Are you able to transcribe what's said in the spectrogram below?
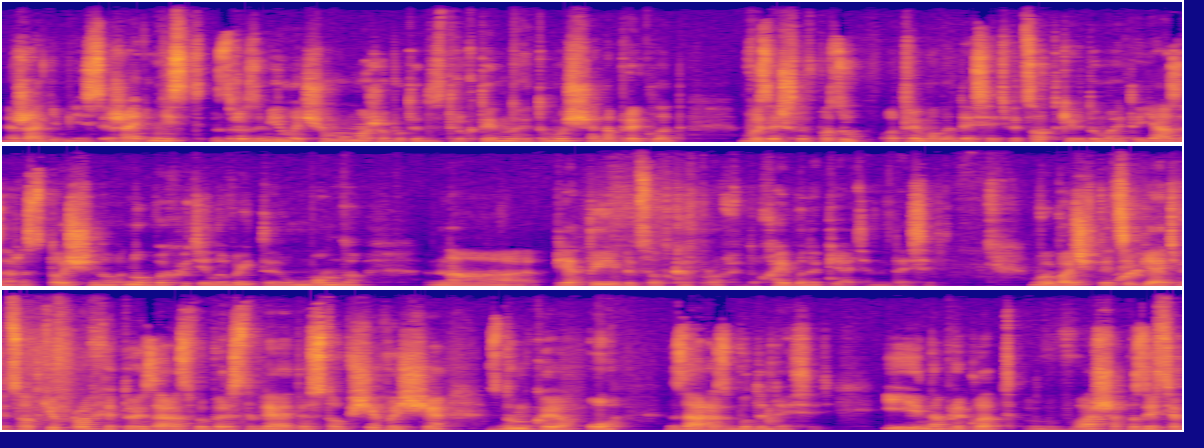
Жадібність. Жадібність зрозуміло, чому може бути деструктивною, тому що, наприклад, ви зайшли в позу, отримали 10%, і думаєте, я зараз точно, ну ви хотіли вийти умовно на 5% профіту, хай буде 5, а не 10. Ви бачите ці 5% профіту, і зараз ви переставляєте стоп ще вище з думкою, о, зараз буде 10. І, наприклад, ваша позиція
